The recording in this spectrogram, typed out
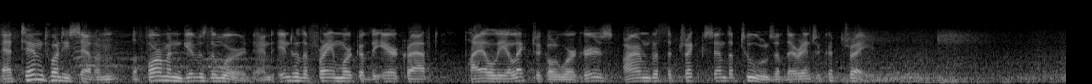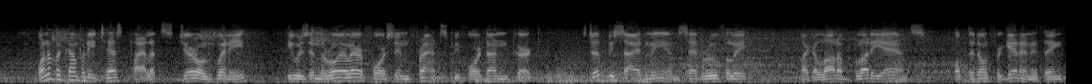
At 1027, the foreman gives the word, and into the framework of the aircraft, pile the electrical workers armed with the tricks and the tools of their intricate trade. One of the company test pilots, Gerald Winnie, he was in the Royal Air Force in France before Dunkirk, stood beside me and said ruefully, like a lot of bloody ants, hope they don't forget anything.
